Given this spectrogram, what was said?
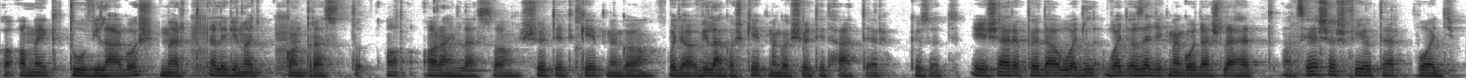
amelyik túl világos, mert eléggé nagy kontraszt arány lesz a sötét kép, meg a, vagy a világos kép, meg a sötét háttér között. És erre például vagy, vagy az egyik megoldás lehet a CSS filter, vagy,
